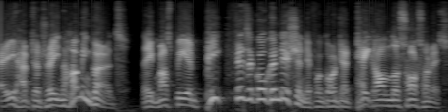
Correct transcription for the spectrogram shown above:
I have to train the hummingbirds. They must be in peak physical condition if we're going to take on the sorceress.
